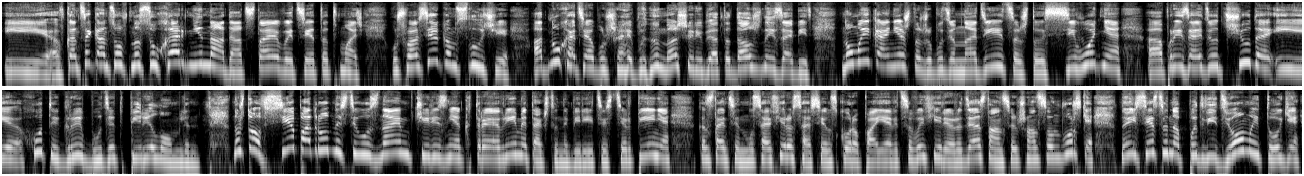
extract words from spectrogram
И в конце концов на сухарь не надо отстаивать этот матч. Уж во всяком случае, одну хотя бы шайбу наши ребята должны забить. Но мы, конечно же, будем надеяться, что сегодня а, произойдет чудо и ход игры будет переломлен. Ну что, все подробности узнаем через некоторое время, так что наберитесь терпения. Константин Мусафиров совсем скоро появится в эфире радиостанции «Шансон Ворске». Ну и, естественно, подведем итоги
